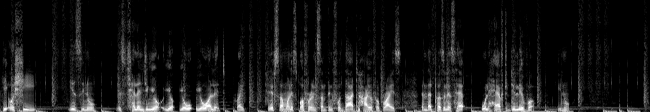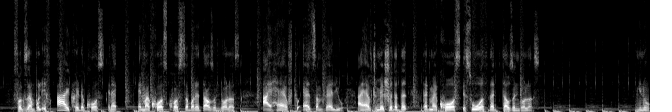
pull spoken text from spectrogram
he or she is you know is challenging your your your, your wallet right? And if someone is offering something for that high of a price then that person is ha- will have to deliver you know. For example if i create a course and i and my course costs about a thousand dollars i have to add some value. I have to make sure that that, that my course is worth that thousand dollars. You know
